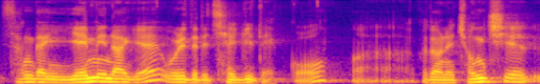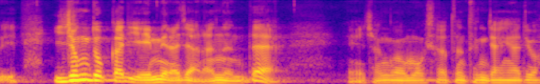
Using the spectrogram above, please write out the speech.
상당히 예민하게 우리들이 제기됐고 아, 그동안에 정치에 이 정도까지 예민하지 않았는데 정광 목사 같은 등장해가지고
